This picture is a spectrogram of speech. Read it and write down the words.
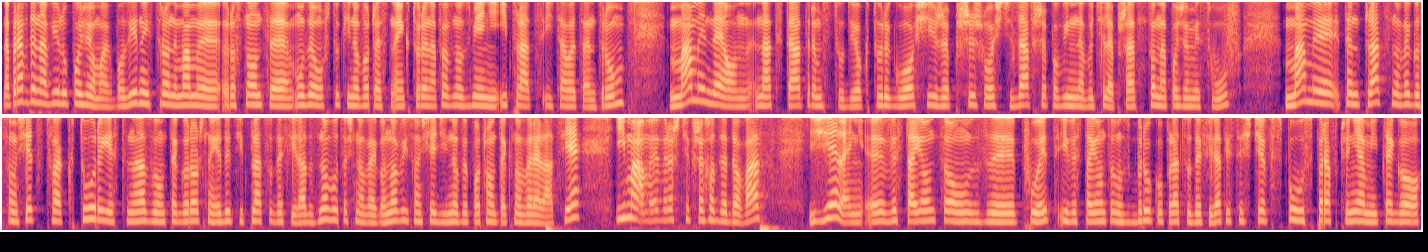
naprawdę na wielu poziomach, bo z jednej strony mamy rosnące Muzeum Sztuki Nowoczesnej, które na pewno zmieni i plac, i całe centrum. Mamy neon nad Teatrem Studio, który głosi, że przyszłość zawsze powinna być lepsza, to na poziomie słów. Mamy ten Plac Nowego Sąsiedztwa, który jest nazwą tegorocznej edycji Placu Defilat. Znowu coś nowego, nowi sąsiedzi, nowy początek, nowe relacje. I mamy, wreszcie przechodzę do was, zieleń y, wystającą z płyt i wystającą z bruku Placu Defilat. Jesteście współsprawczyniami tego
